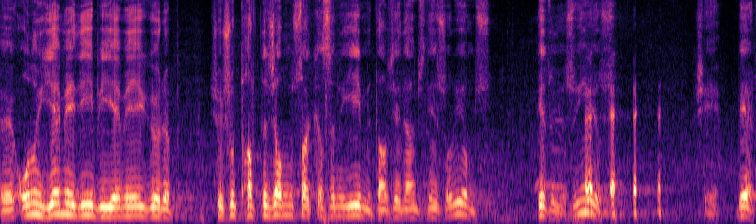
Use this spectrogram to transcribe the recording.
e, onun yemediği bir yemeği görüp şu, şu patlıcan musakkasını yiyeyim mi tavsiye eder misin diye soruyor musun? Getiriyorsun yiyorsun. Şeyi. Bir.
